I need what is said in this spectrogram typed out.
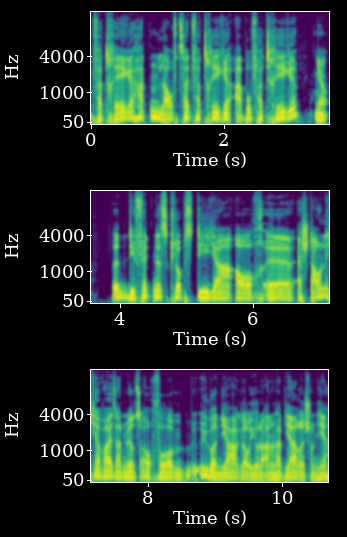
Verträge hatten, Laufzeitverträge, Abo-Verträge Ja. die Fitnessclubs, die ja auch äh, erstaunlicherweise hatten wir uns auch vor über ein Jahr, glaube ich, oder anderthalb Jahre schon her,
